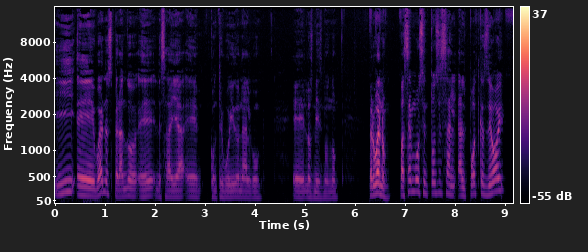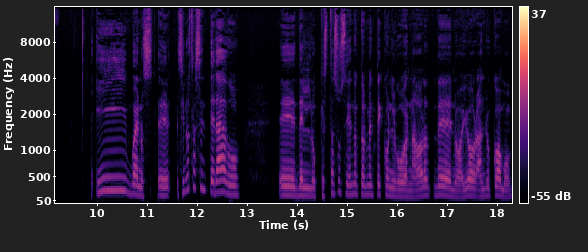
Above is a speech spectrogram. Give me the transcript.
Y eh, bueno, esperando eh, les haya eh, contribuido en algo los mismos, ¿no? Pero bueno, pasemos entonces al, podcast de hoy. Y bueno, si no estás enterado de lo que está sucediendo actualmente con el gobernador de Nueva York, Andrew Cuomo,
